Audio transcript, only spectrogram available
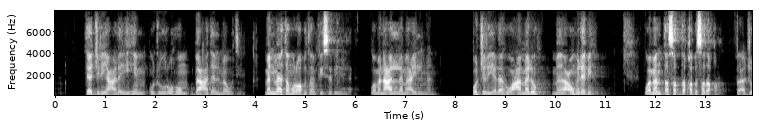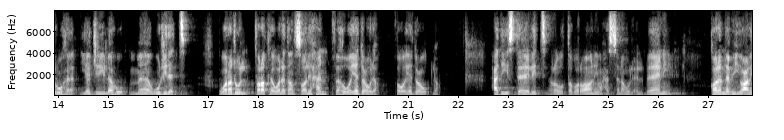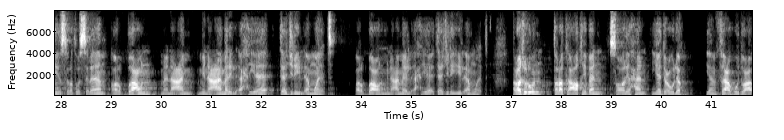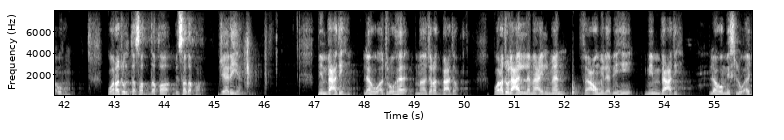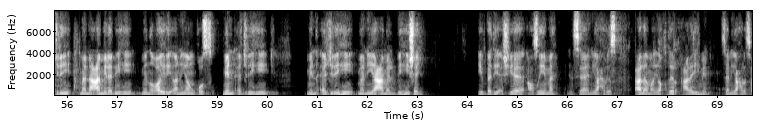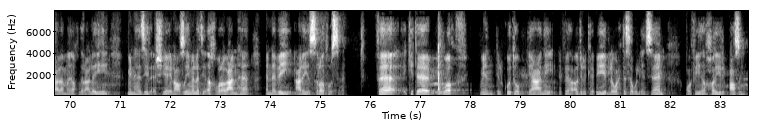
تجري عليهم أجورهم بعد الموت. من مات مرابطا في سبيل الله ومن علم علما أجري له عمله ما عمل به. ومن تصدق بصدقة فأجرها يجري له ما وجدت. ورجل ترك ولدا صالحا فهو يدعو له فهو يدعو له. حديث ثالث روى الطبراني وحسنه الألباني. قال النبي عليه الصلاة والسلام أربع من, من عمل الأحياء تجري الأموات. أربع من عمل الأحياء تجري الأموات. رجل ترك عقبا صالحا يدعو له ينفعه دعاؤهم. ورجل تصدق بصدقة جارية. من بعده له أجرها ما جرت بعده. ورجل علم علما فعمل به من بعده. له مثل أجر من عمل به من غير أن ينقص من أجره من أجره من يعمل به شيء. يبقى دي أشياء عظيمة. إنسان يحرص على ما يقدر عليه منه. إنسان يحرص على ما يقدر عليه من هذه الأشياء العظيمة التي أخبر عنها النبي عليه الصلاة والسلام. فكتاب الوقف من الكتب يعني فيها أجر كبير لو احتسب الإنسان وفيها خير عظيم.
